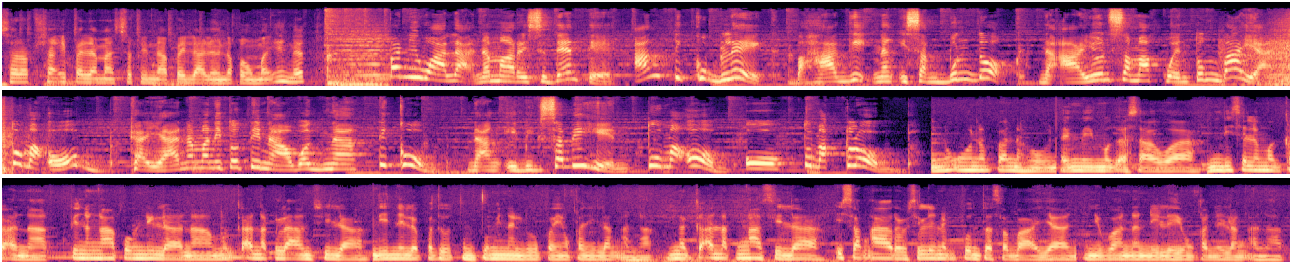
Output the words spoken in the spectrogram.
Masarap siyang ipalaman sa tinapay lalo na kung mainit. Paniwala ng mga residente, ang Ticob Lake, bahagi ng isang bundok na ayon sa mga kwentong bayan, tumaob. Kaya naman ito tinawag na Ticob, na ang ibig sabihin, tumaob o tumaklob. Noong unang panahon ay may mag-asawa. Hindi sila magkaanak. Pinangako nila na magkaanak-laan sila. Hindi nila patutungtungin ng lupa yung kanilang anak. Nagkaanak nga sila. Isang araw sila nagpunta sa bayan. Iniwanan nila yung kanilang anak.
